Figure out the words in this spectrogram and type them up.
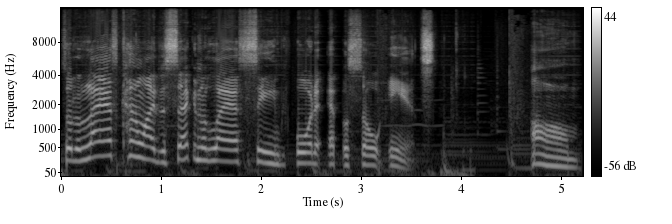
So the last kind of like the second to last scene before the episode ends. Um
